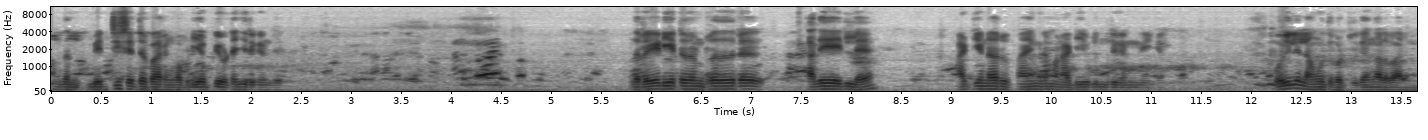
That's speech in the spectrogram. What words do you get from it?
அந்த வெற்றி செட்டை பாருங்க அப்படி எப்படி உடைஞ்சிருக்குன்ட்டு. இந்த ரேடியேட்டர்ன்றது கதையே இல்லை. அடியண்டா ஒரு பயங்கரமான அடி விழுந்திருக்குன்னு நினைக்கிறேன். ஒயிலில் அமுத்தப்பட்டிருக்காங்க அதை பாருங்க.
